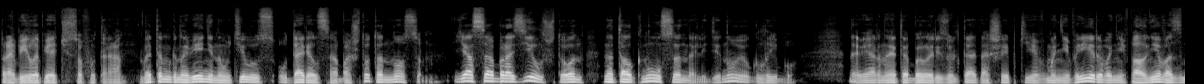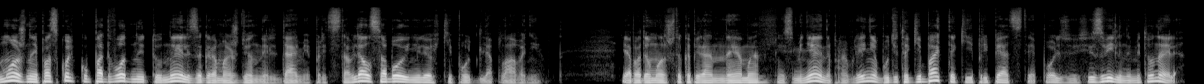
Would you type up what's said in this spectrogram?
Пробило пять часов утра. В это мгновение Наутилус ударился обо что-то носом. Я сообразил, что он натолкнулся на ледяную глыбу. Наверное, это был результат ошибки в маневрировании, вполне возможной, поскольку подводный туннель, загроможденный льдами, представлял собой нелегкий путь для плавания. Я подумал, что капитан Немо, изменяя направление, будет огибать такие препятствия, пользуясь извилинами туннеля.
